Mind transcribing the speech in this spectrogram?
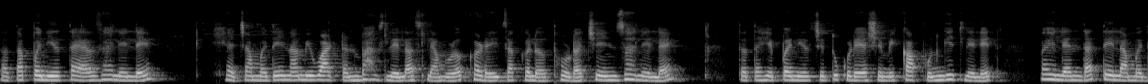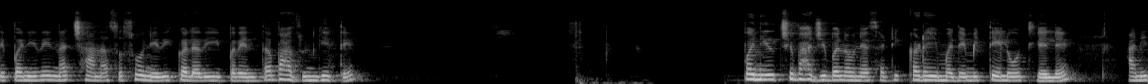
तर आता पनीर तयार झालेलं आहे. ह्याच्यामध्ये ना मी वाटण भाजलेलं असल्यामुळं कढईचा कलर थोडा चेंज झालेला आहे. तर आता हे पनीरचे तुकडे असे मी कापून घेतलेले आहेत. पहिल्यांदा तेलामध्ये पनीर आहे ना छान असं सोनेरी कलर येईपर्यंत भाजून घेते. पनीरची भाजी बनवण्यासाठी कढईमध्ये मी तेल ओतलेले आणि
